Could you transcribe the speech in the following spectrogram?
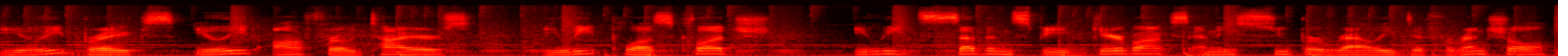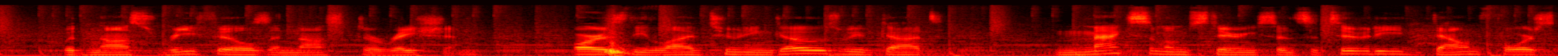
Elite brakes, Elite off-road tires, Elite Plus clutch, Elite 7-speed gearbox, and the Super Rally differential with NOS refills and NOS duration. As far as the live tuning goes, we've got maximum steering sensitivity, downforce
